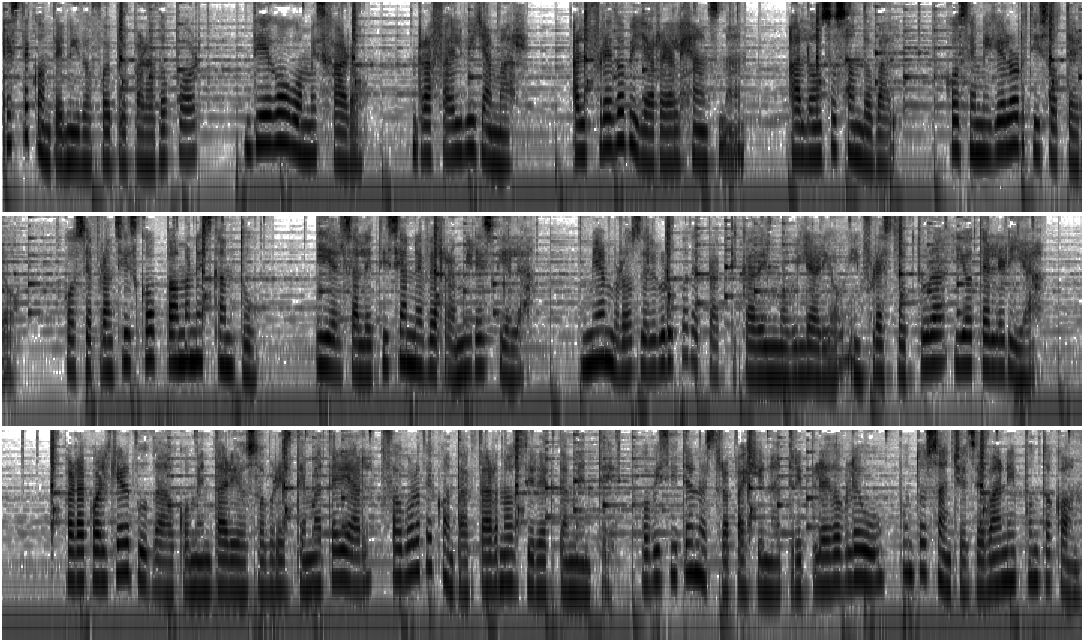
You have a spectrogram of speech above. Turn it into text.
Este contenido fue preparado por Diego Gómez Jaro, Rafael Villamar, Alfredo Villarreal Hansman, Alonso Sandoval, José Miguel Ortiz Otero, José Francisco Pámanes Cantú y Elsa Leticia Neve Ramírez Viela, miembros del Grupo de Práctica de Inmobiliario, Infraestructura y Hotelería. Para cualquier duda o comentario sobre este material, favor de contactarnos directamente o visite nuestra página www.sanchezdevani.com.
